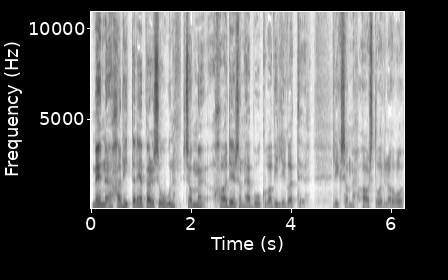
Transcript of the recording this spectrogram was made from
Men han hittade en person som hade en sån här bok och var villig att eh, liksom avstå den och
